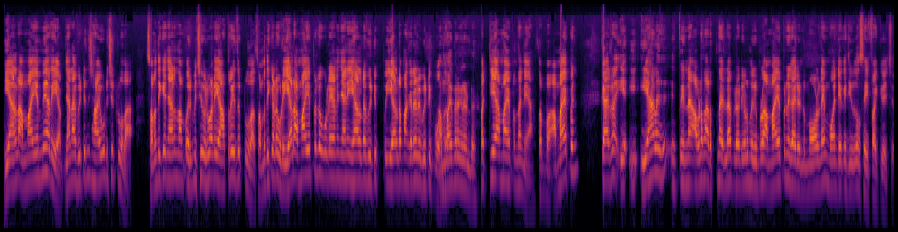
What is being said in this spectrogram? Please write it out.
ഇയാളുടെ അമ്മായിയമ്മയെ അറിയാം. ഞാൻ ആ വീട്ടിൽ നിന്ന് ചായ കുടിച്ചിട്ടുള്ളതാ. സമ്മതിക്ക ഞാൻ ഒരുമിച്ച് ഒരുപാട് യാത്ര ചെയ്തിട്ടുള്ളതാ. സമ്മതിക്കയുടെ കൂടെ ഇയാളുടെ അമ്മായിയപ്പന്റെ കൂടെയാണ് ഞാൻ ഇയാളുടെ വീട്ടിൽ ഇയാളുടെ മകരയുടെ വീട്ടിൽ പോകുന്നത്. അമ്മായിപ്പൻ എങ്ങനെയുണ്ട്? പറ്റിയ അമ്മായപ്പൻ തന്നെയാ. സംഭവം. അമ്മായപ്പൻ കാരണം ഇ- ഇ- ഇയാൾ പിന്നെ അവിടെ നടത്തുന്ന എല്ലാ പരിപാടികളും വരുമ്പോഴും അമ്മായപ്പന്റെ കാര്യമുണ്ട്. മോളുടെയും മോന്റെയൊക്കെ ഒക്കെ ജീവിതം സേഫാക്കി ആക്കി വെച്ചു.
